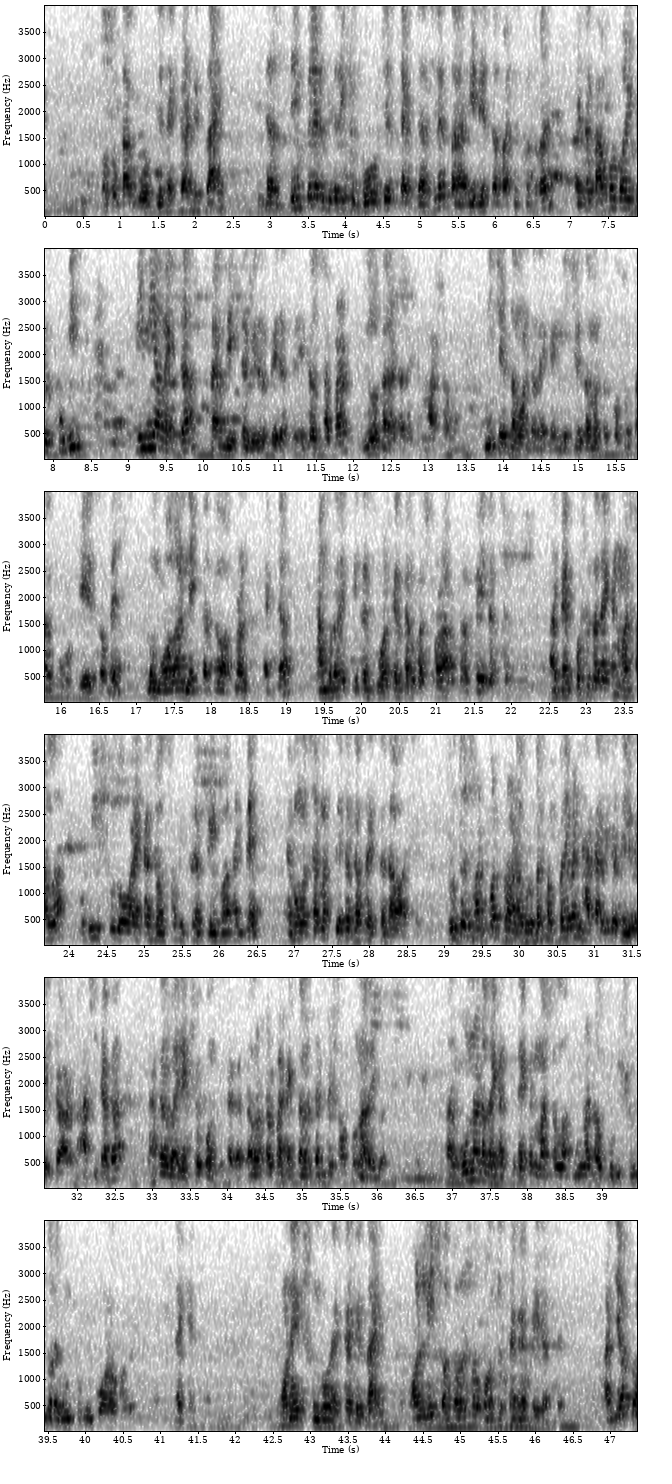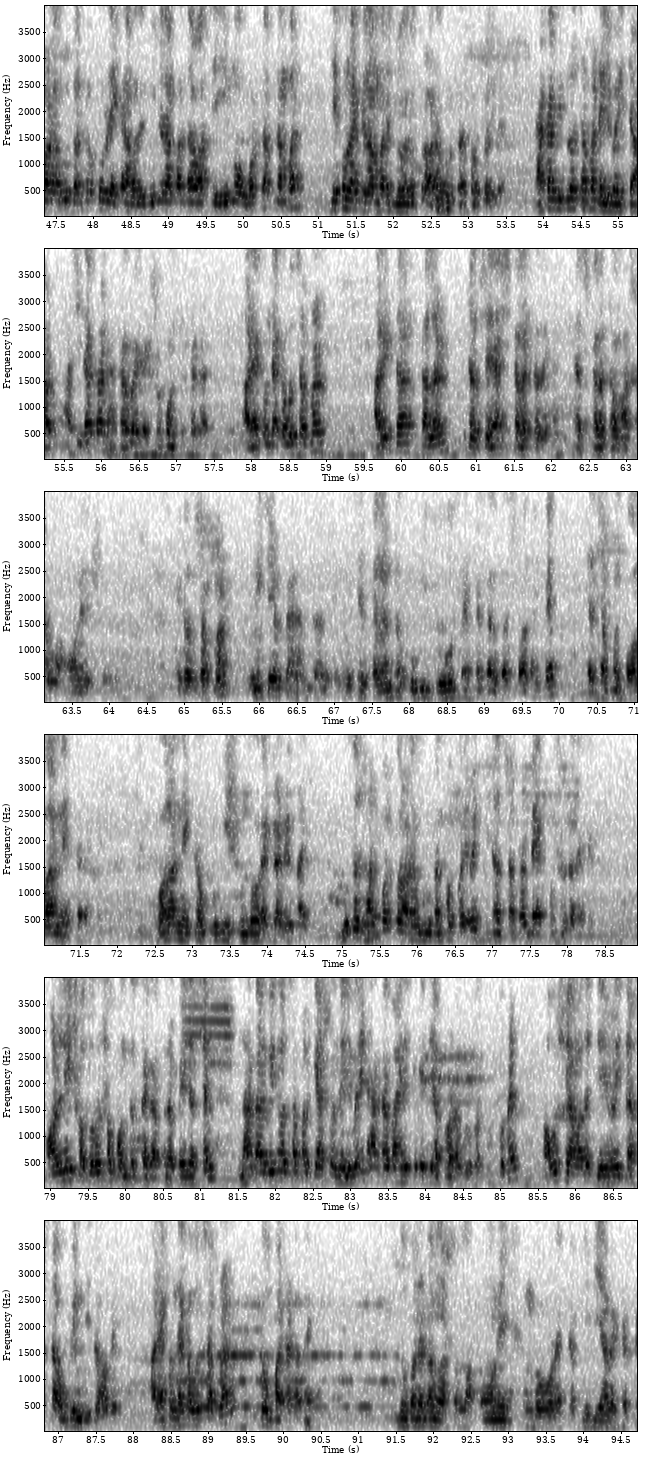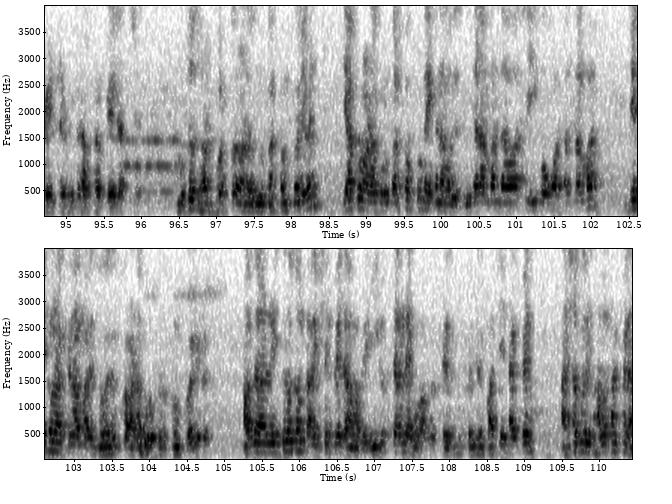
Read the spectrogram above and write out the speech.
কতটা গর্জিয়াস একটা ডিজাইন এটা সিম্পলের ভিতরে একটু গর্জিয়াস টাইপ চাচ্ছিলেন তারা এই ড্রেসটা পারচেজ করতে পারেন। এটা কাপড় কোয়ালিটি খুবই প্রিমিয়াম একটা ফ্যাব্রিক্স এর ভিতরে পেয়ে যাচ্ছে। এটা হচ্ছে আপনার ইয়েলো কালারটা দেখেন, মাশাআল্লাহ। নিচের দামানটা দেখেন, নিচের দামানটা কতটা গর্জিয়াস হবে। এবং গলার নেকটাতেও আপনার একটা এমব্রয়ডারি সিকোয়েন্স ওয়ার্কের কাজ করা আপনারা পেয়ে যাচ্ছেন। আর ব্যাক পোর্শনটা দেখেন, মাশাআল্লাহ, খুবই সুন্দর একটা জলসা বিস্তারে প্রিন্ট করা থাকবে। এবং হচ্ছে আপনার স্লিপের কাপড় এক্সট্রা দেওয়া আছে। দ্রুত ঝটপট করে অর্ডারগুলো কনফার্ম করে নেবেন, ঢাকার ভিতরে ডেলিভারি চার্জ আশি টাকা, ঢাকার বাইরে একশো পঞ্চাশ টাকা। কালারটা আপনার এক কালার থাকবে, সম্পূর্ণ আড়াই গজ। আর ওড়নাটা দেখাচ্ছি। দেখেন মাশাল্লাহ ওড়নাটাও খুবই সুন্দর এবং খুবই বড় হবে। দেখেন, অনেক সুন্দর একটা ডিজাইন। অনলি সতেরোশো পঞ্চাশ টাকায় পেয়ে যাচ্ছে আর যে আপনি অর্ডারগুলো কনফার্ম করবেন, এখানে আমাদের দুইটা নাম্বার দেওয়া আছে, ইমো হোয়াটসঅ্যাপ নাম্বার যে কোনো একটা নাম্বারে যোগাযোগ করে অর্ডারগুলো কনফার্ম করে নেবেন। ঢাকার ভিতরে হচ্ছে আপনার ডেলিভারি চার্জ আশি টাকা, ঢাকার বাইরে একশো পঞ্চাশ টাকা। আর এখন দেখা হচ্ছে আপনার আরেকটা কালার এটা হচ্ছে অ্যাশ কালারটা দেখেন। অ্যাশ কালারটা মাশাআল্লাহ, অনেক সুন্দর। এটা হচ্ছে আপনার নিচের প্যানেলটা নিচের প্যানেলটা খুবই জোস একটা কারুকাজ করা থাকবে হচ্ছে আপনার গলার নেকটা দেখেন। গলার নেকটাও খুবই সুন্দর একটা ডিজাইন দ্রুত ঝটপট করে অর্ডারগুলো কনফার্ম করবেন এটা হচ্ছে আপনার ব্যাক পোর্শনটা দেখেন। অনলি সতেরোশো পঞ্চাশ টাকা আপনারা পেয়ে যাচ্ছেন। ঢাকার ভিতরে হচ্ছে আপনার ক্যাশ অন ডেলিভারি ঢাকার বাইরে থেকে যে আপনি অর্ডারগুলো কনফার্ম করবেন, অবশ্যই আমাদের ডেলিভারি চার্জটা অগ্রিম দিতে হবে। আর এখন দেখা হচ্ছে আপনার দোপাটাটা দেখেন। দোপাটাটা মাশাআল্লাহ অনেক সুন্দর একটা প্রিমিয়াম একটা প্রিন্টের ভিতরে আপনারা পেয়ে যাচ্ছেন। দ্রুত ঝটপট করে অর্ডারগুলো কনফার্ম করে নেবেন। যে আপনার অর্ডারগুলো কনফার্ম করবে এখানে আমাদের দুইটা নাম্বার দেওয়া আছে, ইমো হোয়াটসঅ্যাপ নাম্বার যে কোনো একটা নাম্বারে যোগাযোগ করে অর্ডারগুলো কনফার্ম করে নেবেন। আমাদের নিত্য নতুন কালেকশন পেতে আমাদের ইউটিউব চ্যানেল এবং আমাদের ফেসবুক পেজের পাশেই থাকবেন। আশা করি ভালো থাকবেন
